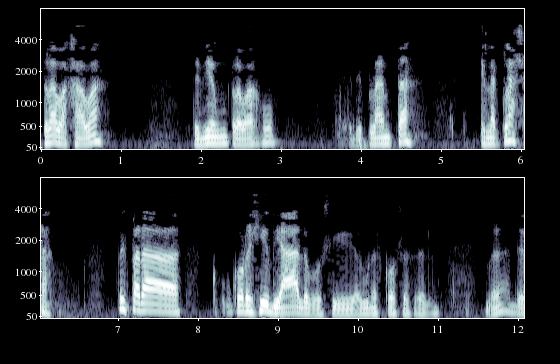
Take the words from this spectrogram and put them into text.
trabajaba, tenía un trabajo de planta en la clase, pues para corregir diálogos y algunas cosas ¿verdad? De,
